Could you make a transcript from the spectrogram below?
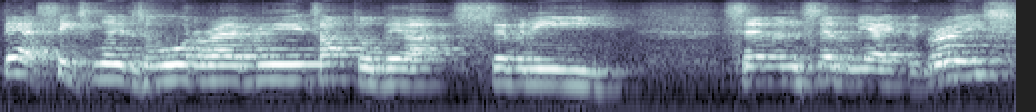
about six litres of water over here. It's up to about 77, 78 degrees.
